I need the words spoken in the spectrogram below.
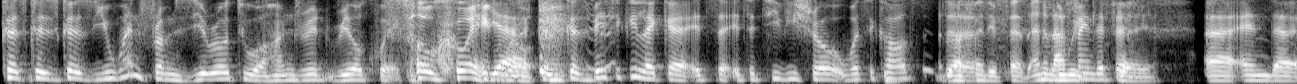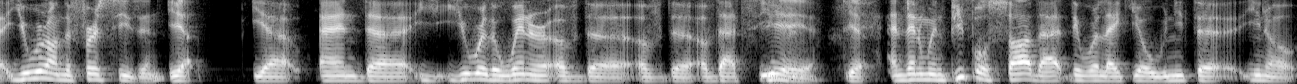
Cause, cause, cause you went from zero to a hundred real quick. so quick yeah, because, cause basically, like, uh, it's a, it's a TV show. What's it called? La fin des faibles, end La the fin des faibles. Uh, and uh, you were on the first season. yeah Yeah, and uh, you were the winner of the of the of that season. yeah yeah yeah And then when people saw that, they were like, "Yo, we need to, you know,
